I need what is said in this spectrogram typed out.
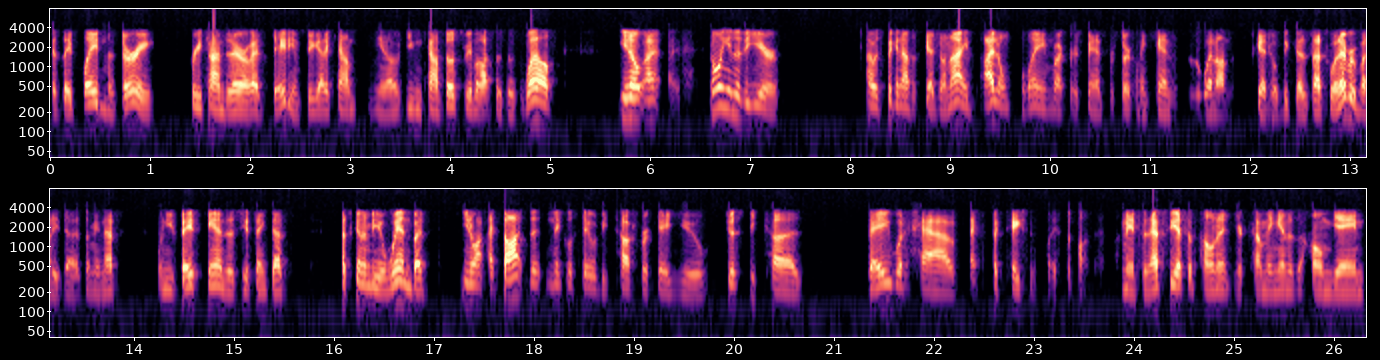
because they played Missouri three times at Arrowhead Stadium. So you got to count, you know, you can count those three losses as well. You know, I, going into the year, I was picking out the schedule, and I I don't blame Rutgers fans for circling Kansas as a win on the schedule because that's what everybody does. I mean, that's when you face Kansas, you think that's that's going to be a win. But you know, I thought that Nicholls State would be tough for KU just because they would have expectations placed upon them. I mean, it's an FCS opponent. You're coming in as a home game.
